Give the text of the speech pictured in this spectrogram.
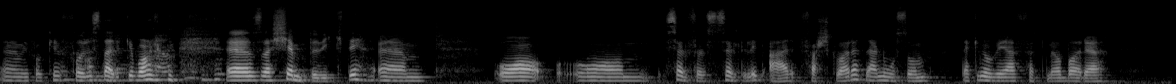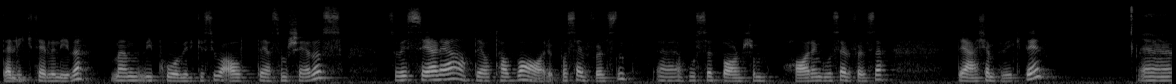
Eh, vi får ikke for sterke barn. så det er kjempeviktig. Og, og selvfølelse selvtillit er ferskvare. Det er, noe som, det er ikke noe vi er født med å bare Det er likt hele livet. Men vi påvirkes jo av alt det som skjer oss. Så vi ser det at det å ta vare på selvfølelsen eh, hos et barn som har en god selvfølelse, det er kjempeviktig. Eh,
